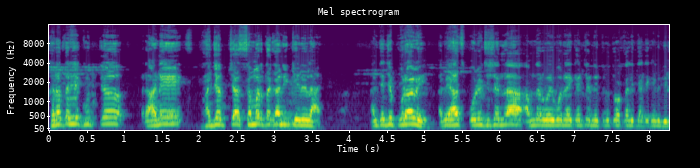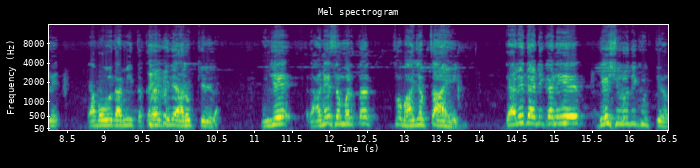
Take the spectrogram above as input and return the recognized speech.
खरं तर हे कृत्य राणे भाजपच्या समर्थकांनी केलेलं आहे. आणि त्याचे पुरावे आम्ही आज पोलीस स्टेशनला आमदार वैभव नाईक यांच्या नेतृत्वाखाली त्या ठिकाणी दिले. त्याबाबत आम्ही तक्रार केली आरोप केलेला. म्हणजे राणे समर्थक जो भाजपचा आहे त्याने त्या ठिकाणी हे देशविरोधी कृत्य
